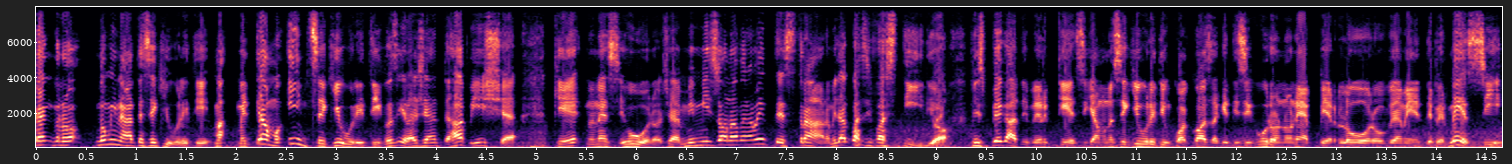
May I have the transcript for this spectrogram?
vengono nominate security, ma mettiamo in security così la gente capisce che non è sicuro. Cioè, mi, mi sono veramente strano, mi dà quasi fastidio. Mi spiegate perché si chiamano security un qualcosa che di sicuro non è per loro, ovviamente. Per me sì,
